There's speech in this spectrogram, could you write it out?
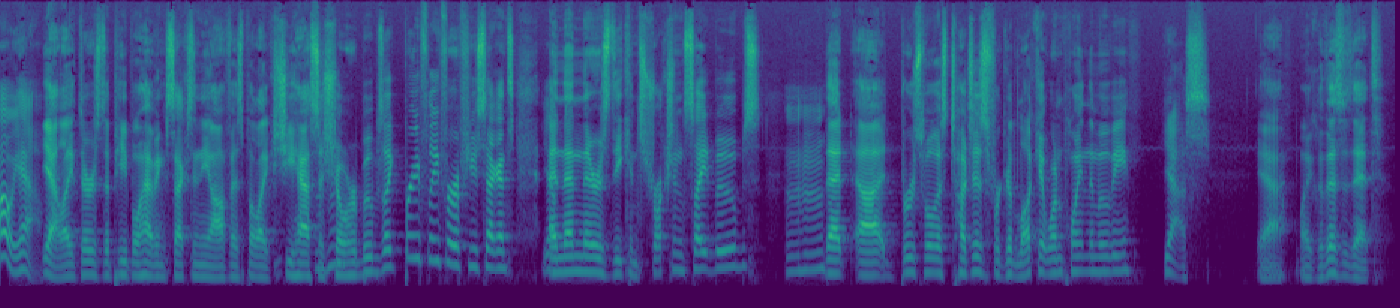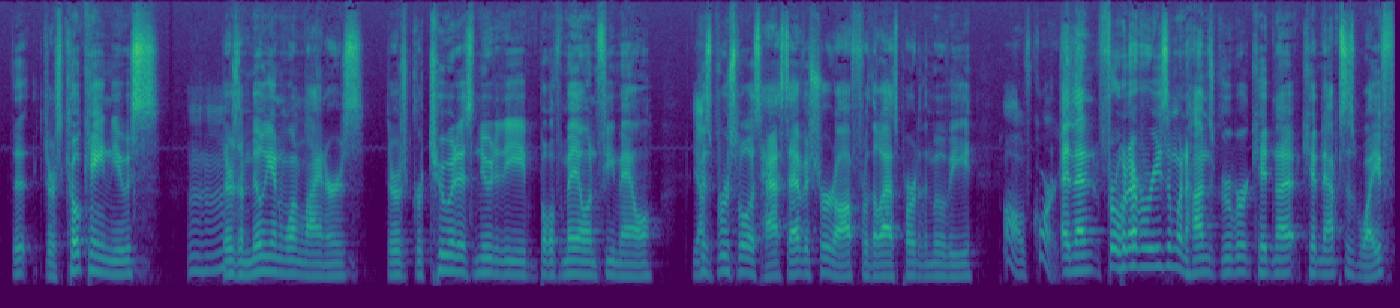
Oh yeah, Yeah, like there's the people having sex in the office, but like she has to show her boobs like briefly for a few seconds. Yep. And then there's the construction site boobs that uh, Bruce Willis touches for good luck at one point in the movie. yes, Yeah, like this is it. Th- There's cocaine use. Mm-hmm. There's a million one-liners. There's gratuitous nudity, both male and female, Yep. because Bruce Willis has to have his shirt off for the last part of the movie. oh of course. And then for whatever reason, when Hans Gruber kidna- kidnaps his wife,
